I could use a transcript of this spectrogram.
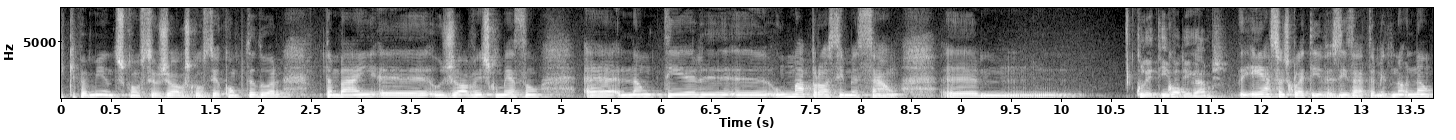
equipamentos, com os seus jogos, com o seu computador, também uh, os jovens começam a não ter uma aproximação coletiva, com, digamos? Em ações coletivas, exatamente. Não, não,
